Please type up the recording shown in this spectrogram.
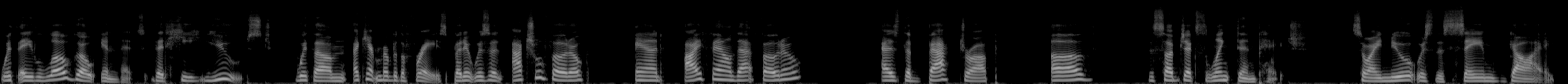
with a logo in it that he used with um I can't remember the phrase, but it was an actual photo and I found that photo as the backdrop of the subject's LinkedIn page. So I knew it was the same guy.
